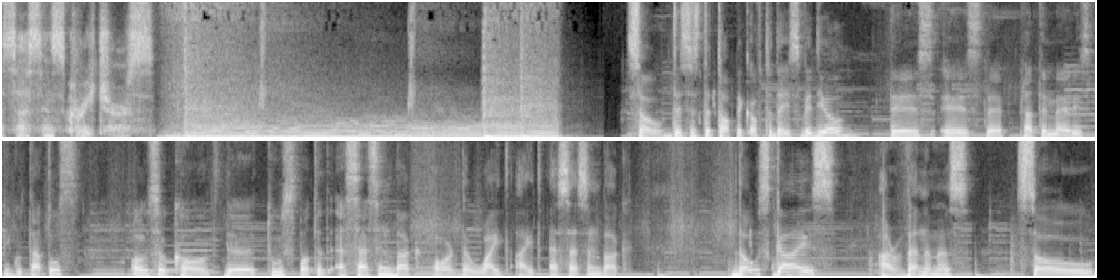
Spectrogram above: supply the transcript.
Assassin's creatures. So, this is the topic of today's video. This is the Platymeris biguttatus, also called the two-spotted assassin bug or the white-eyed assassin bug. Those guys are venomous, so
